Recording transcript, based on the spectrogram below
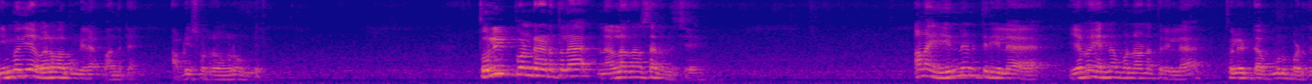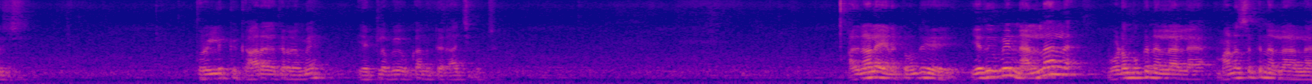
நிம்மதியாக வேலை பார்க்க முடியல வந்துட்டேன் அப்படி சொல்கிறவங்களும் உண்டு. தொழில் பண்ணுற இடத்துல நல்லா தான் சார் இருந்துச்சு. ஆனால் என்னன்னு தெரியல எவன் என்ன பண்ணான்னு தெரியல தொழில் டப்புன்னு படுத்துருச்சு. தொழிலுக்கு காரக கிரகமே போய் உட்காந்துட்டு ஆட்சி பெற்று அதனால எனக்கு வந்து எதுவுமே நல்லா இல்லை. உடம்புக்கு நல்லா இல்லை மனசுக்கு நல்லா இல்லை.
